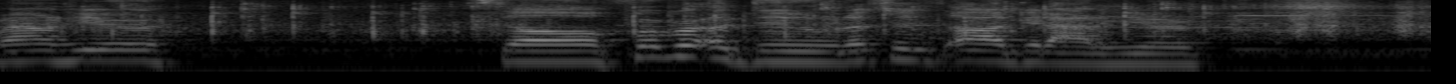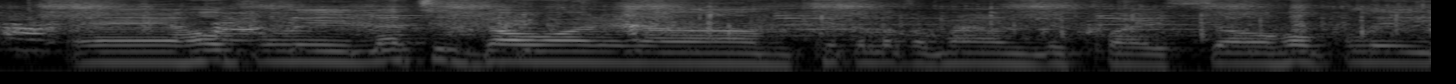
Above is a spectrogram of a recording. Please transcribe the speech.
around here. So, further ado, let's just uh, get out of here. And hopefully, let's just go on and um, take a look around this place. So, hopefully,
